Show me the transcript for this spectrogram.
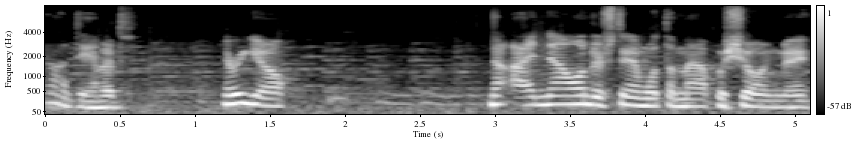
God damn it. Here we go. Now I now understand what the map was showing me. It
